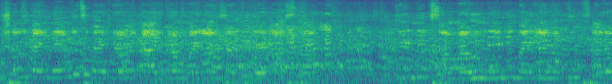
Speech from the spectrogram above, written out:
ऋषालीताई नेहमीच वेगवेगळे कार्यक्रम महिलांसाठी देत असतात. क्लिनिक सांभाळून नेहमी महिलांना खूप सारं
